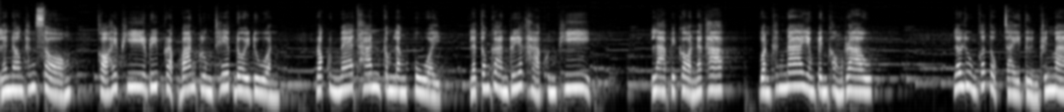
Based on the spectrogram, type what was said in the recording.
และน้องทั้งสอง ขอให้พี่รีบกลับบ้านกรุงเทพโดยด่วน เพราะคุณแม่ท่านกำลังป่วย และต้องการเรียกหาคุณพี่ ลาไปก่อนนะคะ วันข้างหน้ายังเป็นของเรา แล้วลุงก็ตกใจตื่นขึ้นมา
